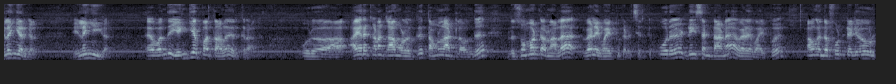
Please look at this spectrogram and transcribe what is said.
இளைஞர்கள் இளைஞர்கள் வந்து எங்கே பார்த்தாலும் இருக்கிறாங்க. ஒரு ஆயிரக்கணக்காங்களுக்கு ஆயிரக்கணக்கானவங்களுக்கு தமிழ்நாட்டில் வந்து இந்த ஜொமேட்டோனால் வேலை வாய்ப்பு கிடச்சிருக்கு. ஒரு டீசெண்டான வேலை வாய்ப்பு அவங்க இந்த ஃபுட் டெலிவரி ஒரு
